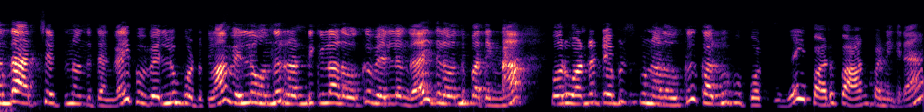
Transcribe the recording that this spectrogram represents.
வந்து அரைச்சு எடுத்துன்னு வந்துட்டாங்க. இப்போ வெல்லும் போட்டுக்கலாம். வெல்லம் வந்து ரெண்டு கிலோ அளவுக்கு வெல்லுங்க. இதுல வந்து பாத்தீங்கன்னா ஒரு ஒன்றரை டேபிள் ஸ்பூன் அளவுக்கு கல்லுப்பு போட்டுருங்க. இப்ப அடுப்பு ஆன் பண்ணிக்கிறேன்.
